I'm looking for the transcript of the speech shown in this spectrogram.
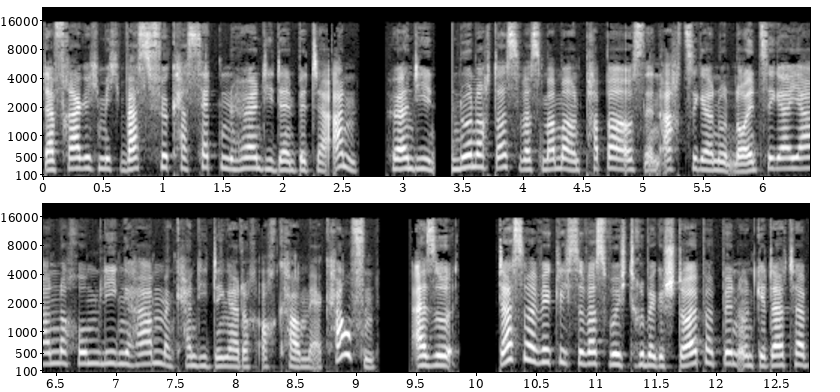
Da frage ich mich, was für Kassetten hören die denn bitte an? Hören die nur noch das, was Mama und Papa aus den 80er und 90er Jahren noch rumliegen haben? Man kann die Dinger doch auch kaum mehr kaufen. Also, das war wirklich sowas, wo ich drüber gestolpert bin und gedacht habe,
